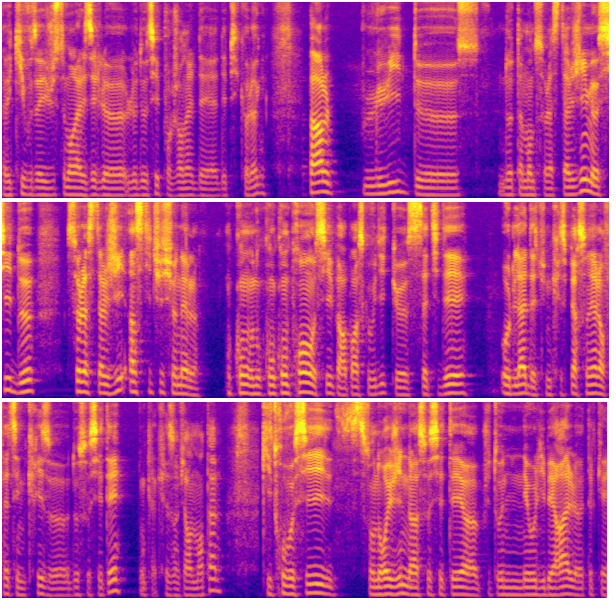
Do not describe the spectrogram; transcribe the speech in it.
avec qui vous avez justement réalisé le, dossier pour le journal des, des, psychologues, parle, lui, de, notamment de solastalgie, mais aussi de solastalgie institutionnelle. Donc on, comprend aussi par rapport à ce que vous dites que cette idée, au-delà d'être une crise personnelle, en fait, c'est une crise euh, de société, donc la crise environnementale, qui trouve aussi son origine dans la société euh, plutôt néolibérale telle qu'elle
